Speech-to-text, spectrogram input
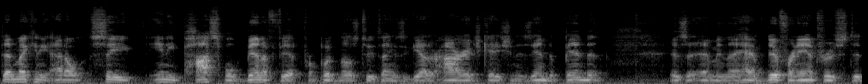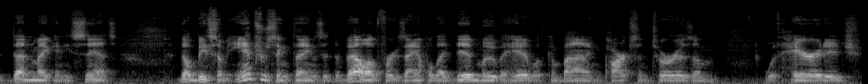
doesn't make any i don't see any possible benefit from putting those two things together. Higher education is independent is i mean they have different interests it doesn't make any sense. There'll be some interesting things that develop. For example they did move ahead with combining parks and tourism with heritage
